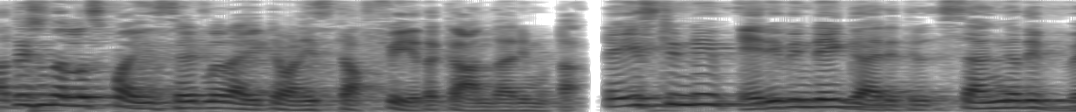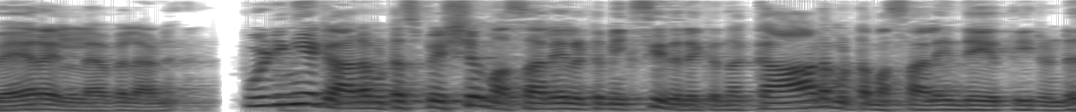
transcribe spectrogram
അത്യാവശ്യം നല്ല സ്പൈസി ആയിട്ടുള്ള ഒരു ഐറ്റമാണ് ഈ സ്റ്റഫ് ചെയ്ത കാന്താരി മുട്ട. ടേസ്റ്റിന്റെയും എരിവിന്റെയും കാര്യത്തിൽ സംഗതി വേറെ ലെവലാണ് പുഴുങ്ങിയ കാടമുട്ട സ്പെഷ്യൽ മസാലയിലിട്ട് മിക്സ് ചെയ്തെടുക്കുന്ന കാടമുട്ട മസാലയും ദേ എത്തിയിട്ടുണ്ട്.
